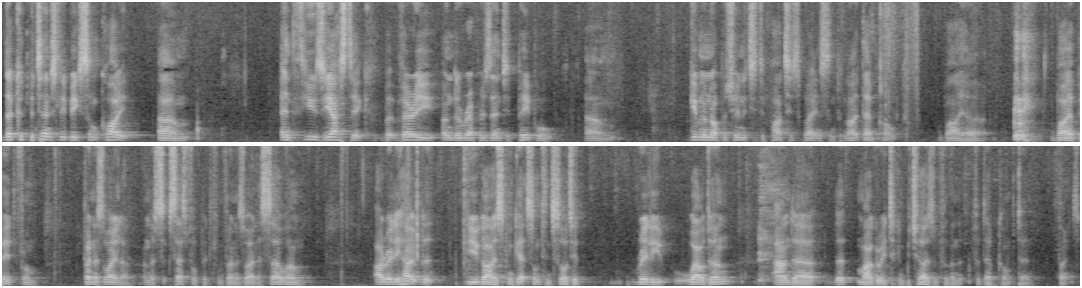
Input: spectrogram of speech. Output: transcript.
there could potentially be some quite um, enthusiastic but very underrepresented people um, given an opportunity to participate in something like DebConf by a, by a bid from Venezuela and a successful bid from Venezuela. So um, I really hope that you guys can get something sorted really well done and uh, that Margarita can be chosen for, the, for DebConf 10. Thanks.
